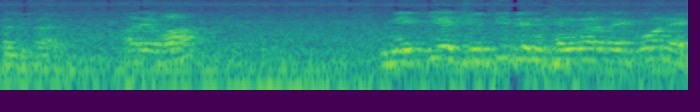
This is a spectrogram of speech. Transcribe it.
कल तक। अरे वाह! मेकिया ज्योति बेन खेंगर भाई कौन है?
